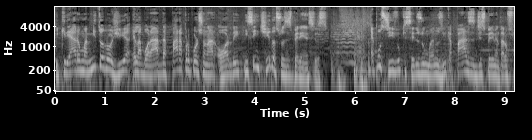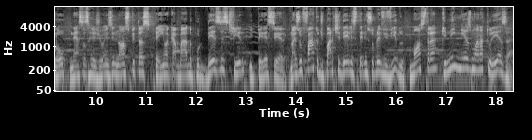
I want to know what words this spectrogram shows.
e criar uma mitologia elaborada para proporcionar ordem e sentido às suas experiências. É possível que seres humanos incapazes de experimentar o flow nessas regiões inóspitas tenham acabado por desistir e perecer. Mas o fato de parte deles terem sobrevivido mostra que nem mesmo a natureza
